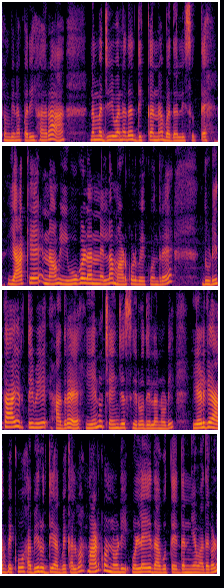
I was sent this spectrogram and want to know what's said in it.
ಚೊಂಬಿನ ಪರಿಹಾರ ನಮ್ಮ ಜೀವನದ ದಿಕ್ಕನ್ನು ಬದಲಿಸುತ್ತೆ. ಯಾಕೆ ನಾವು ಇವುಗಳನ್ನೆಲ್ಲ ಮಾಡ್ಕೊಳ್ಬೇಕು ಅಂದರೆ ದುಡಿತಾ ಇರ್ತೀವಿ, ಆದರೆ ಏನು ಚೇಂಜಸ್ ಇರೋದಿಲ್ಲ ನೋಡಿ. ಏಳಿಗೆ ಆಗಬೇಕು, ಅಭಿವೃದ್ಧಿ ಆಗಬೇಕಲ್ವ? ಮಾಡ್ಕೊಂಡು ನೋಡಿ. ಒಳ್ಳೆಯದಾಗುತ್ತೆ ಧನ್ಯವಾದಗಳು.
